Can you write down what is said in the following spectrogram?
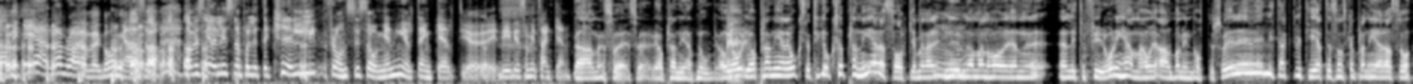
ja, vilken jävla bra övergång alltså. Ja, vi ska lyssna på lite klipp från säsongen helt enkelt. ju. Det är det som är tanken. Ja men så är det, så är det. Vi har planerat noga. Och jag, jag planerar också, jag tycker också att planera saker. Jag menar, Nu när man har en, en liten fyraåring hemma och Alba min dotter så är det lite aktiviteter som ska planeras. Och,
